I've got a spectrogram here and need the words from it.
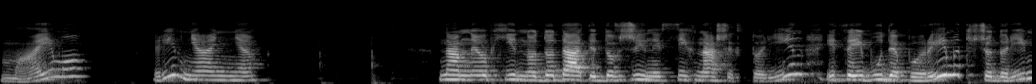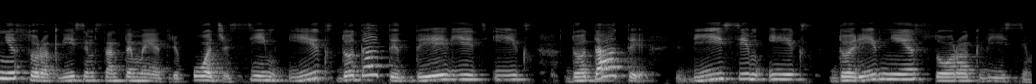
Маємо рівняння. Нам необхідно додати довжини всіх наших сторін, і це і буде периметр, що дорівнює 48 см. Отже, 7х додати 9х, додати 8х дорівнює 48.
